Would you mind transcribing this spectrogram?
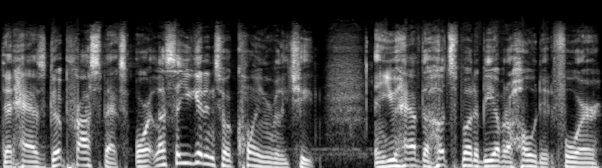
that has good prospects, or let's say you get into a coin really cheap and you have the chutzpah to be able to hold it for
